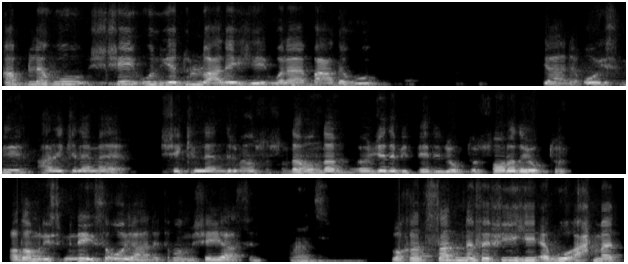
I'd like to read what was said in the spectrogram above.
kablehu şey'un yedullu aleyhi ve la ba'dehu yani o ismi harekeleme şekillendirme hususunda ondan önce de bir delil yoktur, sonra da yoktur. Adamın ismi neyse o yani, tamam mı şey Yasin? Evet. Vakat sannefe fihi Ebu Ahmet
